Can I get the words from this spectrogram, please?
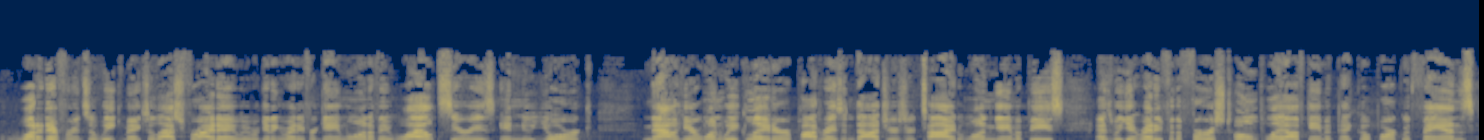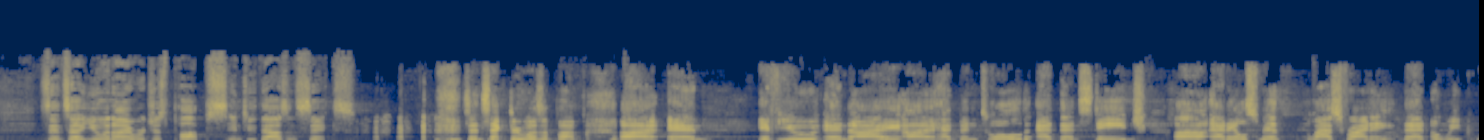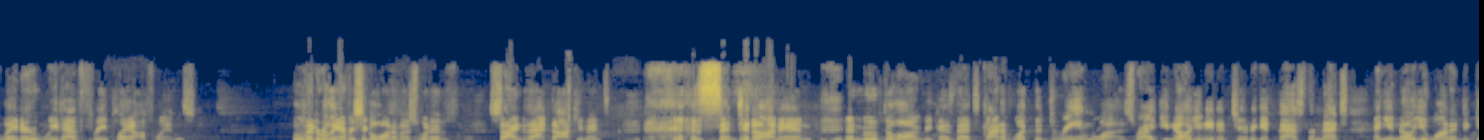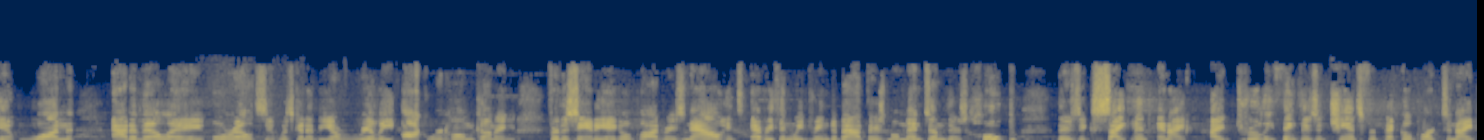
what a difference a week makes. So last Friday, we were getting ready for game one of a wild series in New York. Now, here one week later, Padres and Dodgers are tied one game apiece as we get ready for the first home playoff game at Petco Park with fans since uh, you and I were just pups in 2006. Since Hector was a pup. Uh, and if you and I uh, had been told at that stage uh, at AleSmith last Friday that a week later we'd have three playoff wins, literally every single one of us would have signed that document, sent it on in, and moved along because that's kind of what the dream was, right? You know, you needed two to get past the Mets, and you know, you wanted to get one out of LA, or else it was going to be a really awkward homecoming for the San Diego Padres. Now it's everything we dreamed about. There's momentum, there's hope, there's excitement, and I, I truly think there's a chance for Petco Park tonight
